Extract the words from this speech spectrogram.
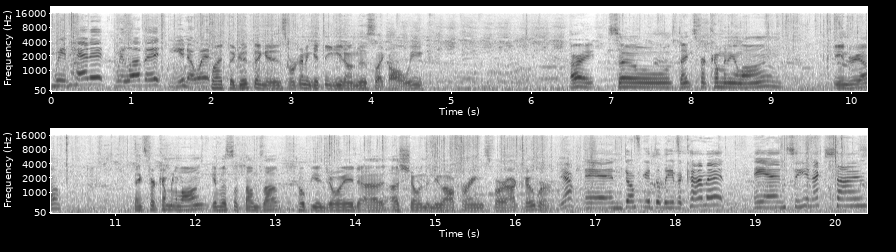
do. we've had it. We love it. You know it. But the good thing is we're going to get to eat on this like all week. All right, so thanks for coming along, Andrea. Thanks for coming along. Give us a thumbs up. Hope you enjoyed uh, us showing the new offerings for October. Yep. And don't forget to leave a comment. And see you next time.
